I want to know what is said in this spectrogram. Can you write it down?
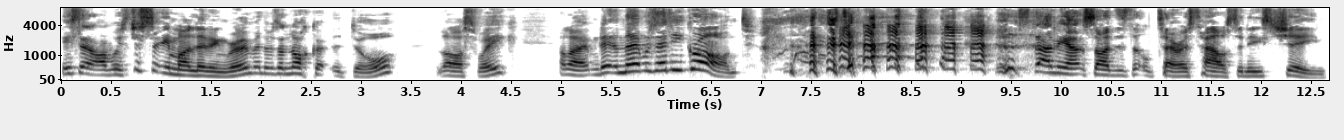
he said I was just sitting in my living room, and there was a knock at the door last week. I opened it, and there was Eddy Grant. standing outside this little terraced house in East Sheen.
